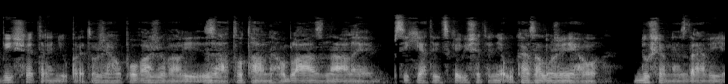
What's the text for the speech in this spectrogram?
vyšetreniu, pretože ho považovali za totálneho blázna, ale psychiatrické vyšetrenie ukázalo, že jeho duševné zdravie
